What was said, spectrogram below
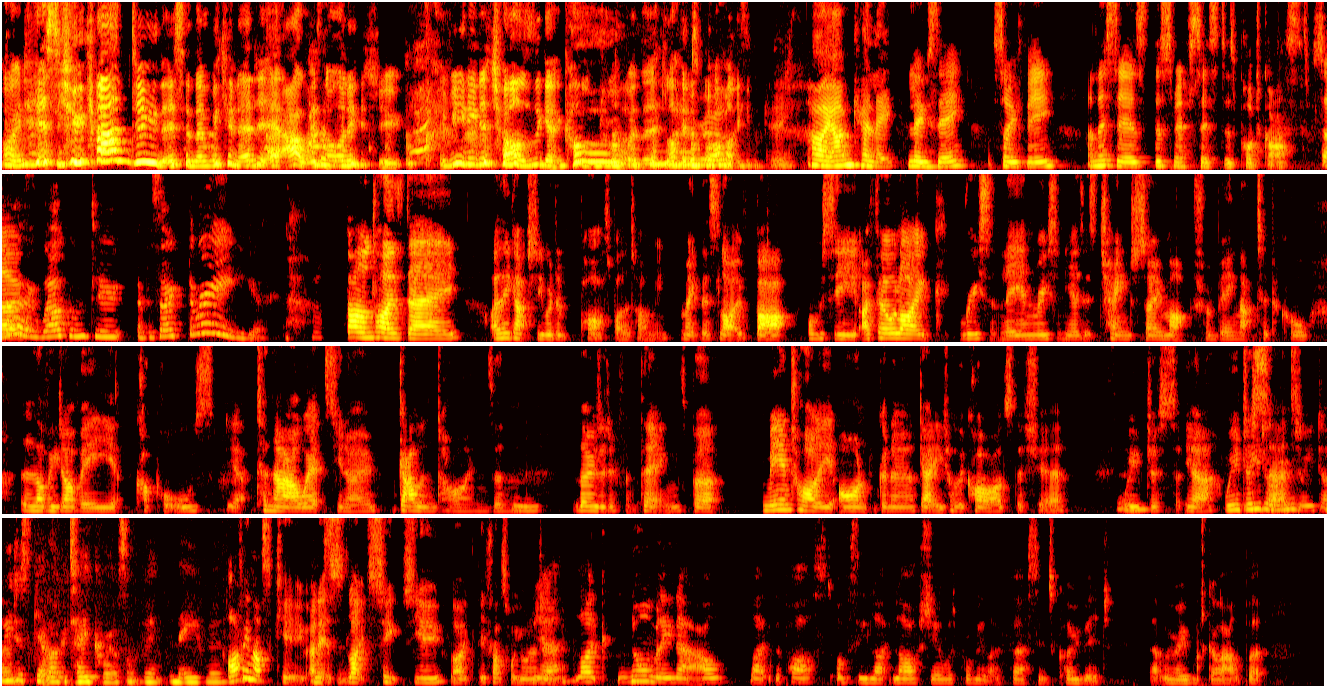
Oh, it is. You can do this, and then we can edit it out. It's not an issue. If you need a chance to get comfortable oh, with it, like it's fine. Hi, I'm Kelly. Lucy, Sophie, and this is the Smith Sisters podcast. So, welcome to episode three. Valentine's Day, I think actually would have passed by the time we make this live, but obviously, I feel like recently, in recent years, it's changed so much from being that typical lovey-dovey couples Yeah. to now it's you know galentines and Mm. loads of different things. But me and Charlie aren't gonna get each other cards this year. We've just yeah, we've just We said. We We just get like a takeaway or something in the evening. I think that's cute, and it's That's it. like suits you. Like if that's what you want to yeah, do. like normally now, like the past, obviously, like last year was probably like the first since COVID that we were able to go out. But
